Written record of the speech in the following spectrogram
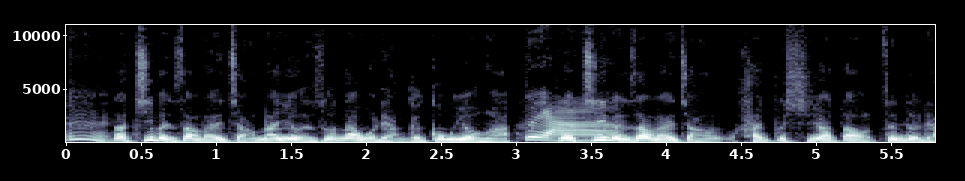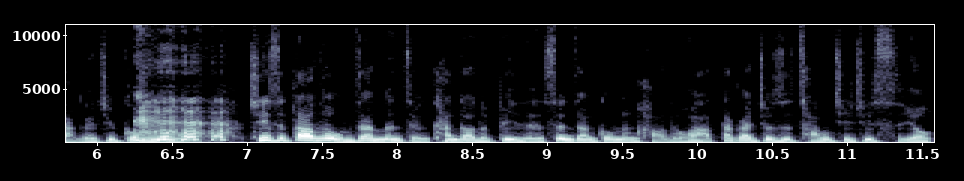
嗯，那基本上来讲，那也有人说，那我两个共用啊？对呀。那基本上来讲，还不需要到真的两个去共用。其实大部分我们在门诊看到的病人，肾脏功能好的话，大概就是长期去使用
